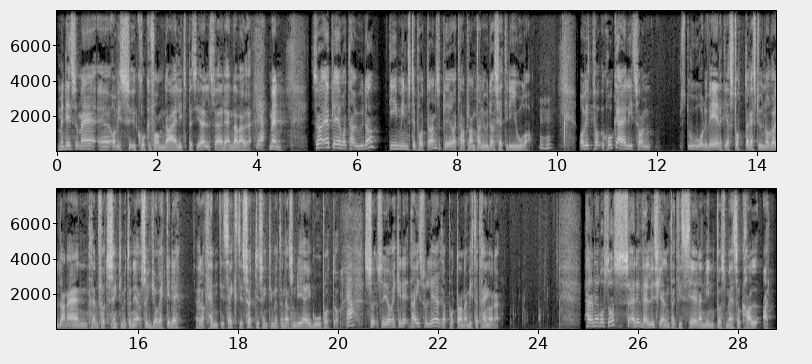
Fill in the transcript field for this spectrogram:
Men det som er eh, Og hvis krukkeformen da er litt spesiell, så er det enda verre. Ja. Men Så jeg pleier å ta ut av de minste pottene, så pleier jeg å ta plantene ut og sette de i jorda. Mhm. Og hvis kråka er litt sånn stor, og du vet at de har stått der en stund, og røddene er en 30-40 cm ned, så gjør jeg ikke det. Eller 50-60-70 cm ned, som de er i gode potter. Ja. Så, så gjør jeg ikke det. Da isolerer jeg pottene hvis jeg trenger det. Her nede hos oss så er det veldig sjelden at vi ser en vinter som er så kald at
